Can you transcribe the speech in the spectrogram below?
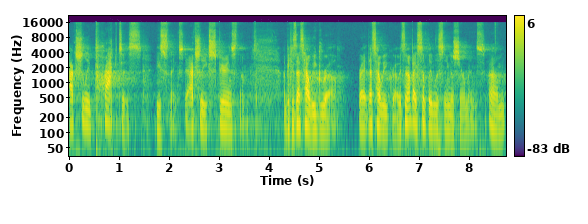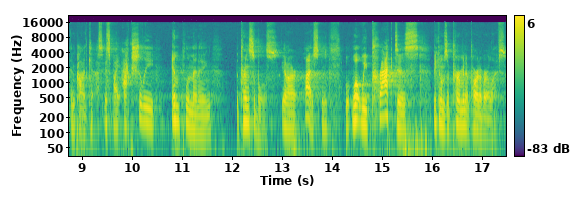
actually practice these things, to actually experience them, because that's how we grow. Right? That's how we grow. It's not by simply listening to sermons um, and podcasts. It's by actually implementing the principles in our lives. What we practice becomes a permanent part of our lives.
